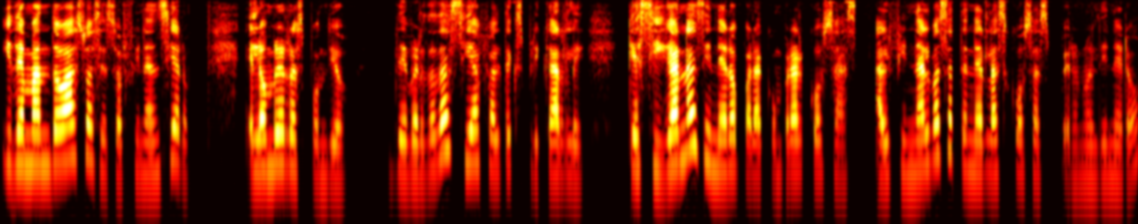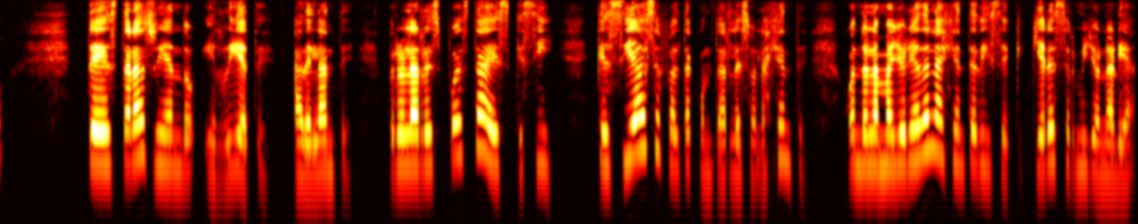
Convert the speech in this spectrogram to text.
y demandó a su asesor financiero. El hombre respondió, ¿de verdad hacía falta explicarle que si ganas dinero para comprar cosas, al final vas a tener las cosas, pero no el dinero? Te estarás riendo y ríete, adelante, pero la respuesta es que sí, que sí hace falta contarle eso a la gente. Cuando la mayoría de la gente dice que quiere ser millonaria,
